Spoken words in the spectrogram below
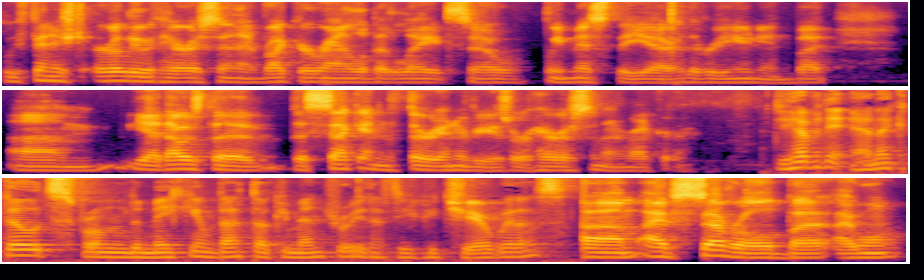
we finished early with Harrison, and Rutger ran a little bit late, so we missed the uh, the reunion. But um, yeah, that was the the second and third interviews were Harrison and Rutger. Do you have any anecdotes from the making of that documentary that you could share with us? Um, I have several, but I won't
